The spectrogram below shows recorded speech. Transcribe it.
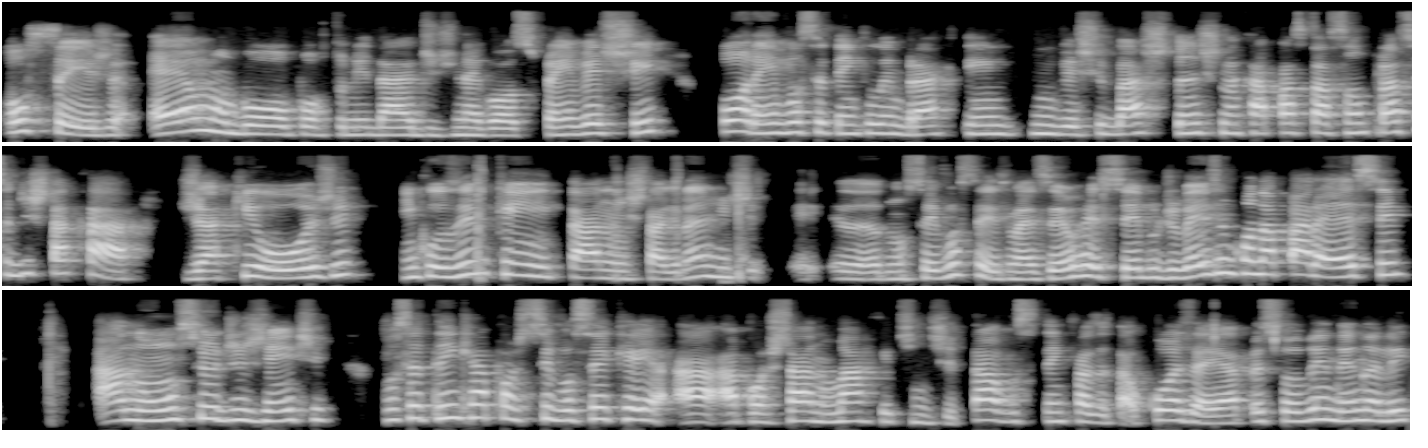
Ou seja, é uma boa oportunidade de negócio para investir, porém você tem que lembrar que tem que investir bastante na capacitação para se destacar, já que hoje Inclusive, quem está no Instagram, gente, eu não sei vocês, mas eu recebo de vez em quando aparece anúncio de gente. Você tem que apostar, se você quer apostar no marketing digital, você tem que fazer tal coisa. Aí a pessoa vendendo ali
